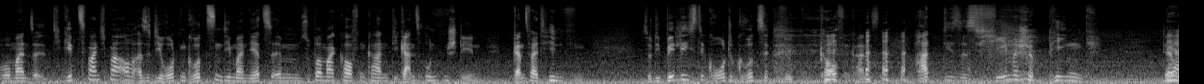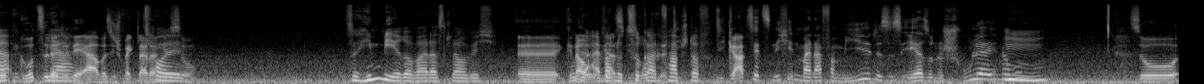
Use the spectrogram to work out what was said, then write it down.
wo man, die gibt es manchmal auch, also die roten Grützen, die man jetzt im Supermarkt kaufen kann, die ganz unten stehen, ganz weit hinten. So die billigste rote Grütze, die du kaufen kannst, hat dieses chemische Pink der Ja, roten Grütze der ja. DDR, aber sie schmeckt leider Toll. nicht so. so Himbeere war das, glaube ich. Äh, genau, Oder einfach die- nur Zucker und Farbstoff. Die, die gab es jetzt nicht in meiner Familie, das ist eher so eine Schulerinnerung. Mhm. So,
